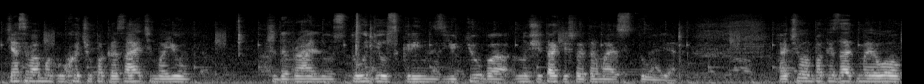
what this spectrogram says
Сейчас я вам могу, хочу показать мою шедевральную студию, скрин из ютуба. Ну, считайте, что это моя студия. Хочу вам показать моего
